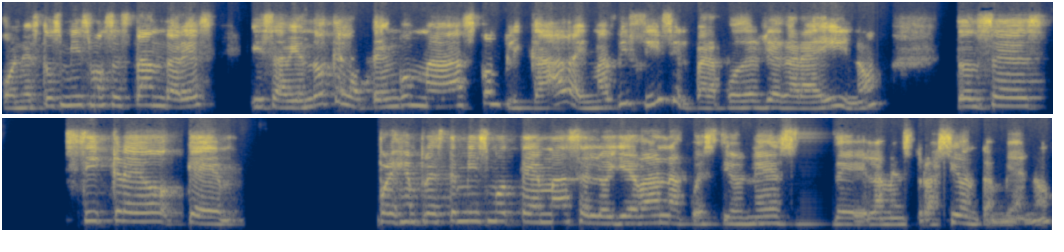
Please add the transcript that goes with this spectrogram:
con estos mismos estándares y sabiendo que la tengo más complicada y más difícil para poder llegar ahí, ¿no? Entonces, sí creo que, por ejemplo, este mismo tema se lo llevan a cuestiones de la menstruación también, ¿no?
